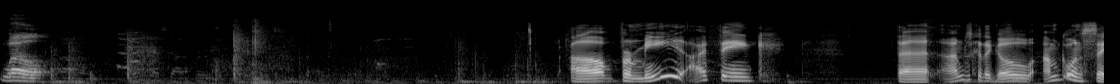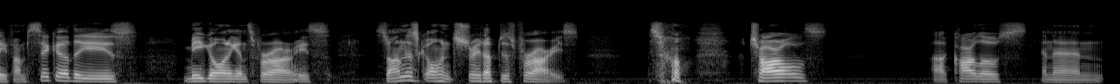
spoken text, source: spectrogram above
Well, Uh, for me, I think that I'm just gonna go. I'm going safe. I'm sick of these me going against Ferraris, so I'm just going straight up just Ferraris. So Charles, uh, Carlos, and then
